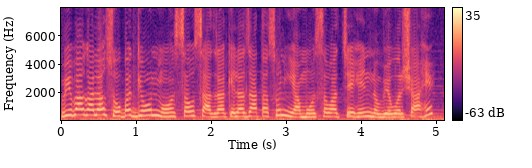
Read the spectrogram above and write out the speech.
विभागाला सोबत घेऊन महोत्सव साजरा केला जात असून या महोत्सवाचे हे नववे वर्ष आहे.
